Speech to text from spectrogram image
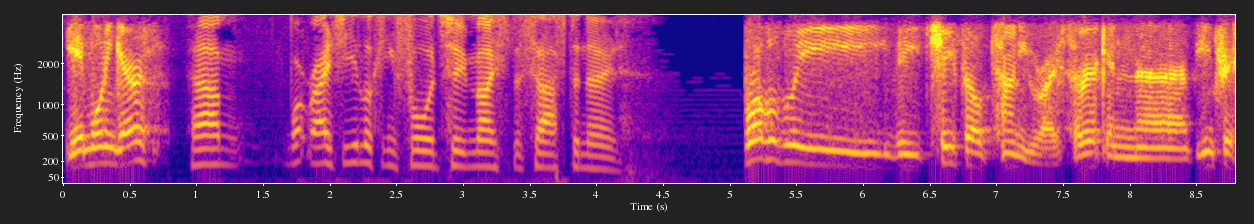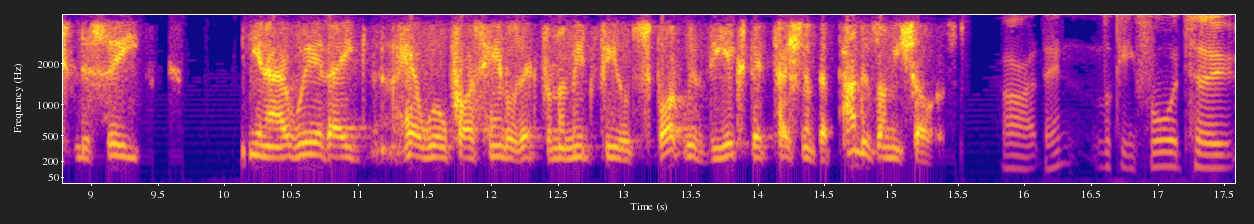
Yeah, morning, Gareth. Um, what race are you looking forward to most this afternoon? Probably the Chief El Tony race. I reckon uh, it'd be interesting to see, you know, where they, how Will Price handles that from a midfield spot with the expectation of the punters on his shoulders. All right, then. Looking forward to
